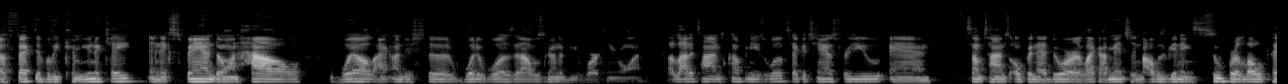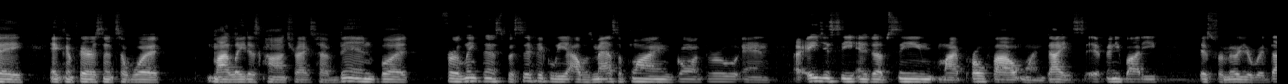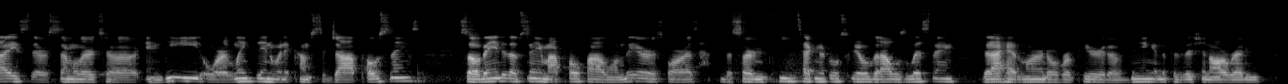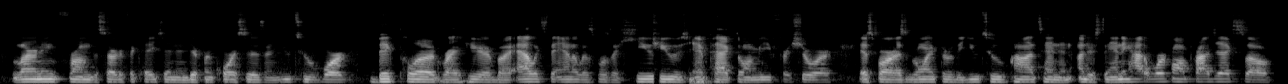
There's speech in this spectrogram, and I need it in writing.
effectively communicate and expand on how well I understood what it was that I was going to be working on. A lot of times companies will take a chance for you and sometimes open that door. Like I mentioned, I was getting super low pay in comparison to what my latest contracts have been. But for LinkedIn specifically, I was mass applying, going through, and an agency ended up seeing my profile on Dice. If anybody is familiar with Dice, they're similar to Indeed or LinkedIn when it comes to job postings. So they ended up seeing my profile on there as far as the certain key technical skills that I was listing that I had learned over a period of being in the position already, learning from the certification and different courses and YouTube work. Big plug right here. But Alex the Analyst was a huge, huge impact on me for sure as far as going through the YouTube content and understanding how to work on projects. So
